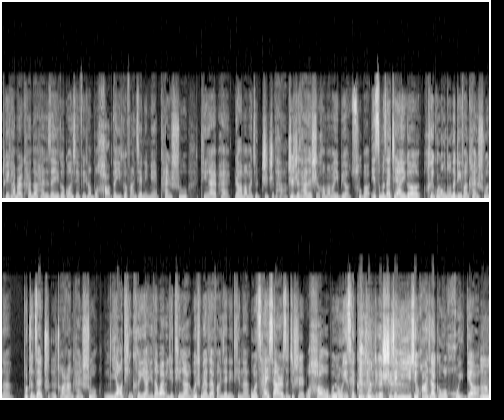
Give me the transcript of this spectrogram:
推开门，看到孩子在一个光线非常不好的一个房间里面看书、听 iPad，然后妈妈就制止他。制止他的时候，妈妈又比较粗暴：“你怎么在这样一个黑咕隆咚的地方看书呢？”不准在床床上看书，你要听可以啊，你到外面去听啊，为什么要在房间里听呢？我猜想儿子就是我好不容易才构建的这个世界，你一句话就要跟我毁掉哈。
